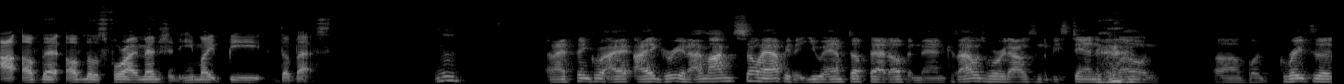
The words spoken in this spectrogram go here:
uh, of that of those four I mentioned, he might be the best. Mm. And I think I, I agree, and I'm I'm so happy that you amped up that oven, man, because I was worried I was going to be standing alone. uh, but great to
